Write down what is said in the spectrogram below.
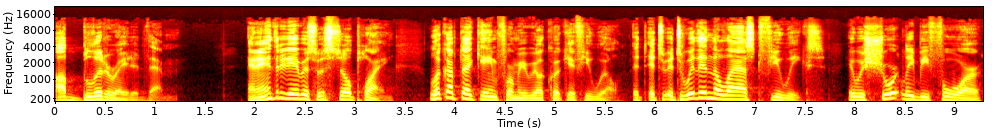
obliterated them. And Anthony Davis was still playing. Look up that game for me, real quick, if you will. It, it's it's within the last few weeks. It was shortly before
